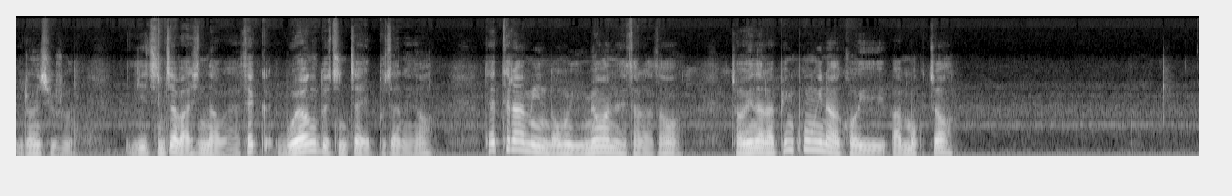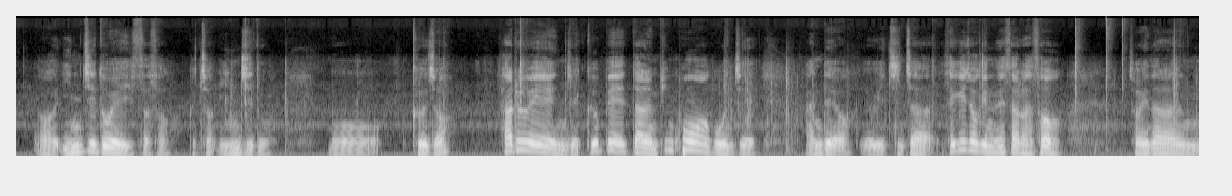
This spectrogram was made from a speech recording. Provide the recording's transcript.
이런 식으로. 이게 진짜 맛있나 봐요. 색 모양도 진짜 예쁘잖아요. 테트라민 너무 유명한 회사라서 저희 나라 핑퐁이나 거의 맞먹죠? 어 인지도에 있어서. 그쵸? 인지도. 뭐 그죠 사료의 이제 급에 따른 핑퐁하고 이제 안 돼요 여기 진짜 세계적인 회사라서 저희 나라는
